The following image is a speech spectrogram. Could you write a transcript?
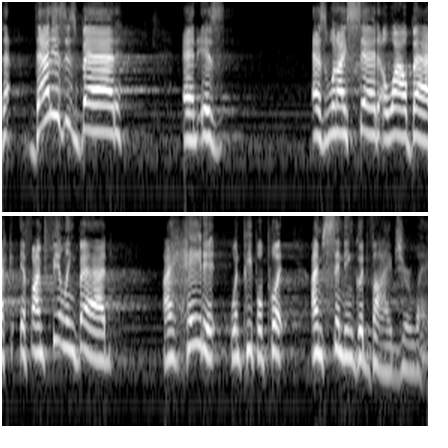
That, that is as bad and is as when I said a while back, if I'm feeling bad, I hate it when people put, I'm sending good vibes your way.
